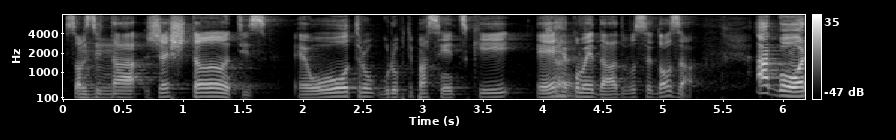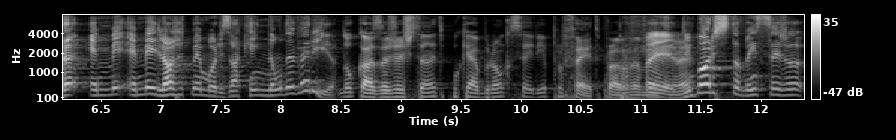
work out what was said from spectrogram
solicitar uhum. gestantes. É outro grupo de pacientes que é certo. recomendado você dosar. Agora, é, me, é, melhor a gente memorizar quem não deveria. No caso da gestante, porque a bronca seria pro feto, provavelmente, pro feto. Né? Embora isso também seja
